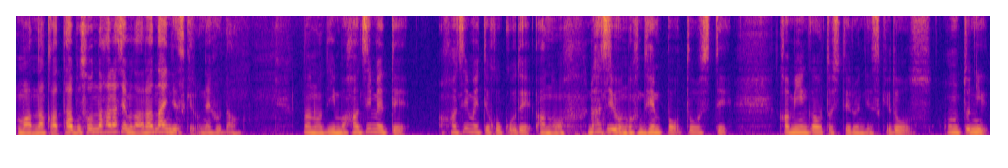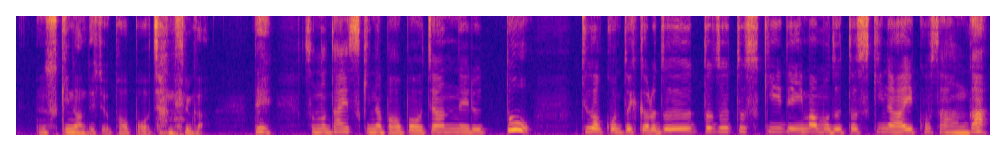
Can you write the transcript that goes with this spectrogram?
まあなんか多分そんな話にもならないんですけどね普段なので今初めて初めてここであの ラジオの電波を通してカミングアウトしてるんですけど本当に好きなんですよパオパオチャンネルが。でその大好きなパオパオチャンネルと中学校の時からずっとずっと好きで今もずっと好きな愛子さんが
